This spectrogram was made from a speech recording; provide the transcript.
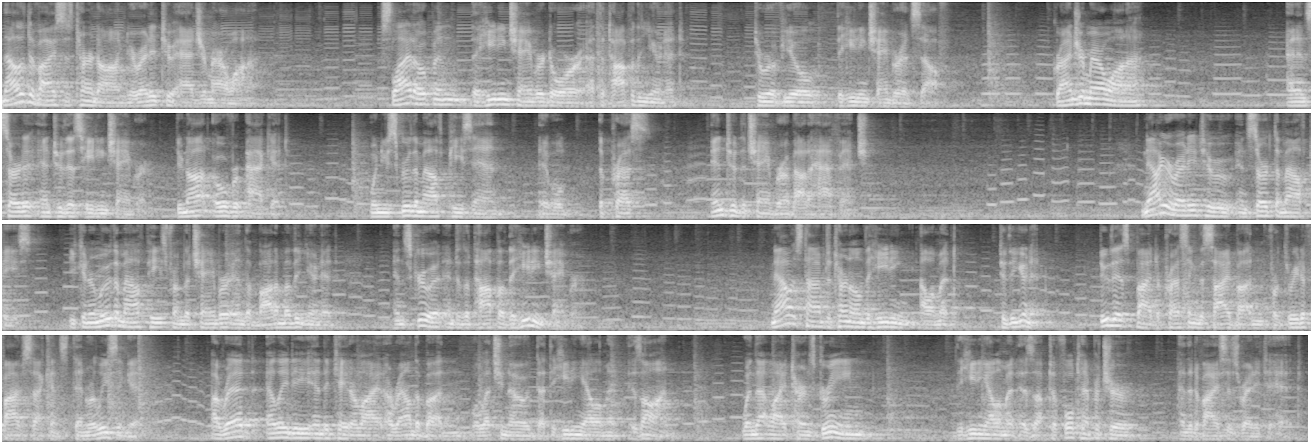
Now the device is turned on, you're ready to add your marijuana. Slide open the heating chamber door at the top of the unit to reveal the heating chamber itself. Grind your marijuana and insert it into this heating chamber. Do not overpack it. When you screw the mouthpiece in, it will depress into the chamber about a half inch. Now you're ready to insert the mouthpiece. You can remove the mouthpiece from the chamber in the bottom of the unit and screw it into the top of the heating chamber. Now it's time to turn on the heating element to the unit. Do this by depressing the side button for three to five seconds, then releasing it. A red LED indicator light around the button will let you know that the heating element is on. When that light turns green, the heating element is up to full temperature and the device is ready to hit.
